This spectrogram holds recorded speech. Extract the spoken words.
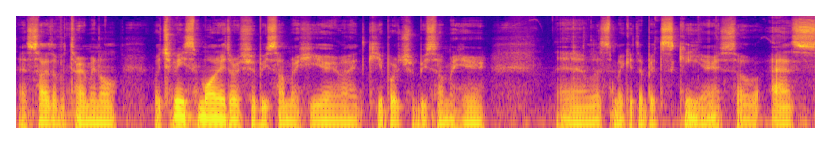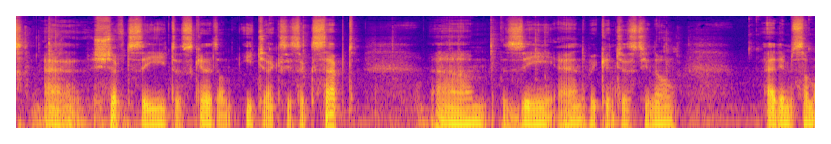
the size of a terminal, which means monitor should be somewhere here, right? Keyboard should be somewhere here. And let's make it a bit skinnier. So as uh, Shift Z to scale it on each axis except um, Z and we can just, you know, add him some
